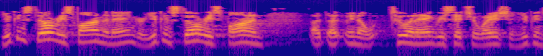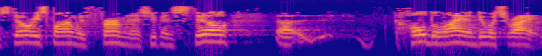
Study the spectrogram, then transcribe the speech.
You can still respond in anger. You can still respond, uh, uh, you know, to an angry situation. You can still respond with firmness. You can still uh, hold the line and do what's right.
